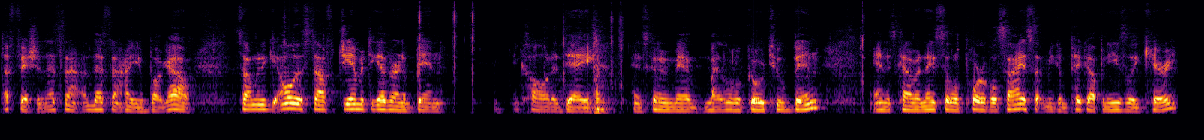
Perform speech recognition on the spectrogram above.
efficient. That's not that's not how you bug out. So I'm going to get all this stuff, jam it together in a bin, and call it a day. And it's going to be my, my little go-to bin and it's kind of a nice little portable size, something you can pick up and easily carry.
